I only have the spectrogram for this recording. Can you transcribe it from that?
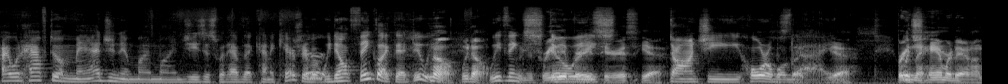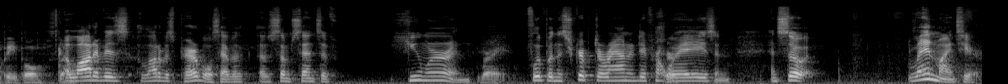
I would have to imagine in my mind Jesus would have that kind of character, Sure. but we don't think like that, do we? No, we don't. We think just read it very stoic, serious. Yeah, staunchy, horrible like, guy. yeah. Bring Which- the hammer down on people. so. A lot of his a lot of his parables have a, of some sense of humor and Right. flipping the script around in different Sure. ways, and and so landmines here,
